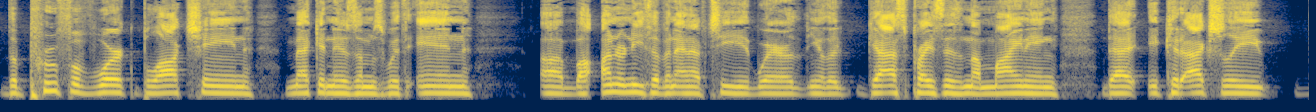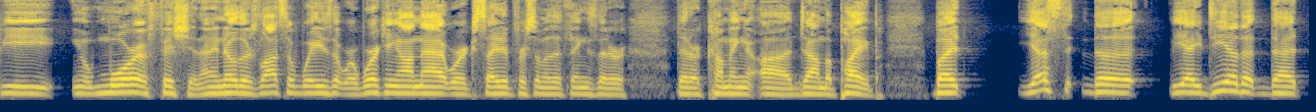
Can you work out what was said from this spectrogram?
the proof of work blockchain mechanisms within uh, underneath of an NFT, where you know the gas prices and the mining that it could actually be you know more efficient. And I know there's lots of ways that we're working on that. We're excited for some of the things that are that are coming uh, down the pipe. But yes, the the idea that that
